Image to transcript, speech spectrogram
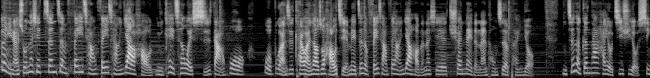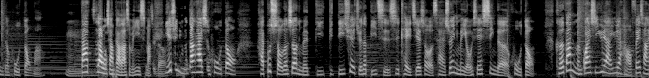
对你来说，那些真正非常非常要好，你可以称为死党或。或不管是开玩笑说好姐妹，真的非常非常要好的那些圈内的男同志的朋友，你真的跟他还有继续有性的互动吗？嗯，大家知道我想表达什么意思吗？知道。也许你们刚开始互动还不熟的时候，你们的的的确觉得彼此是可以接受的菜，所以你们有一些性的互动。可是当你们关系越来越好，非常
